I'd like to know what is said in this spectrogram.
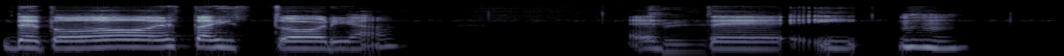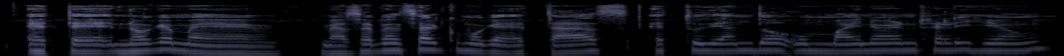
de toda esta historia. Este, y. Este, no que me, hace pensar como que estás estudiando un minor en religión.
